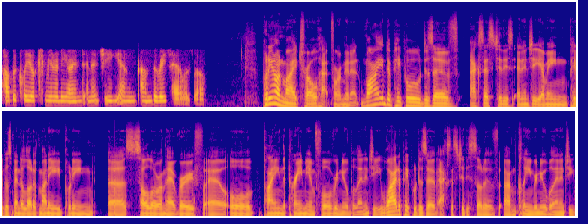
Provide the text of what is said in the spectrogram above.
publicly or community-owned energy and um, the retail as well. Putting on my troll hat for a minute, why do people deserve access to this energy? I mean, people spend a lot of money putting uh, solar on their roof uh, or paying the premium for renewable energy. Why do people deserve access to this sort of um, clean renewable energy?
